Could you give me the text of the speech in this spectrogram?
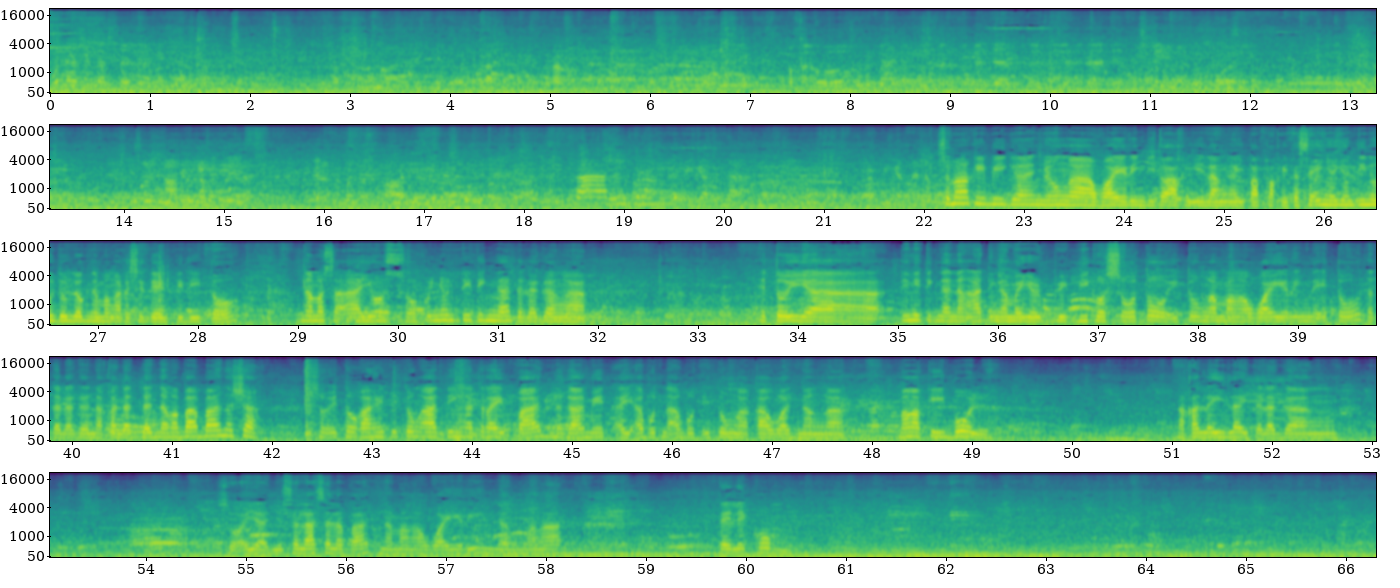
Wala siya last time namin. Baka oo, maganda ang natin. So, mga kaibigan, yung uh, wiring dito aki ilang ipapakita sa inyo, yung dinudulog ng mga residente dito na masaayos. So kung yung titingnan talagang uh, ito'y uh, tinitignan ng ating uh, Mayor Bico Soto, itong uh, mga wiring na ito na talaga nakaladlad na mababa na siya. So ito kahit itong ating uh, tripod na gamit ay abot na abot itong uh, kawad ng uh, mga cable. Nakalaylay talagang So ayan, yung salasalabat na mga wiring ng mga telecom.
